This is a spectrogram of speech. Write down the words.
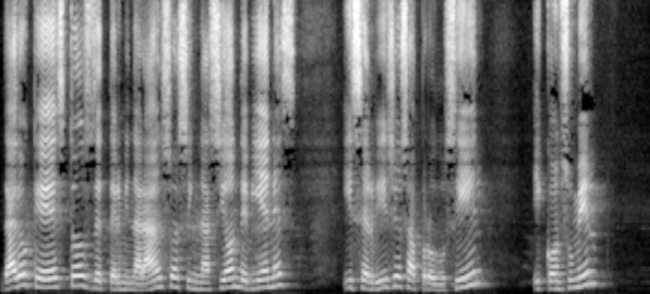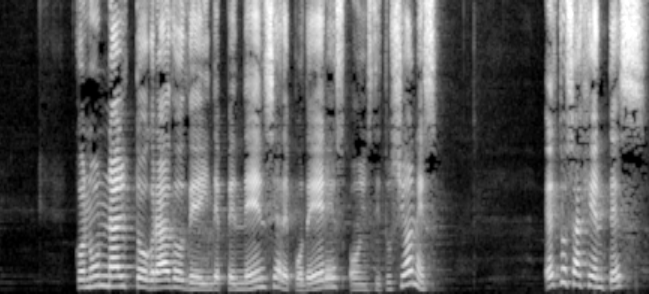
dado que estos determinarán su asignación de bienes y servicios a producir y consumir con un alto grado de independencia de poderes o instituciones. Estos agentes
